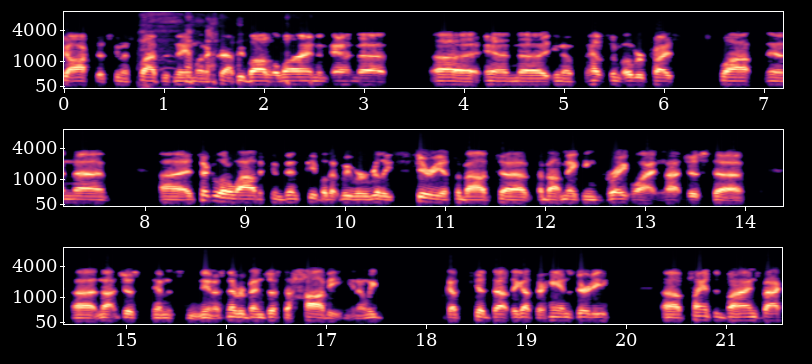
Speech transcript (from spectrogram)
jock that's going to slap his name on a crappy bottle of wine and and uh, uh, and uh, you know have some overpriced slop and uh, it took a little while to convince people that we were really serious about uh, about making great wine, not just uh, uh, not just and it's you know it's never been just a hobby. You know, we got the kids out, they got their hands dirty, uh, planted vines back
